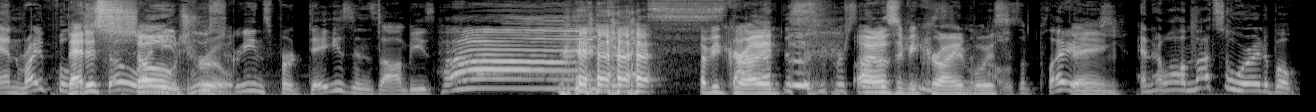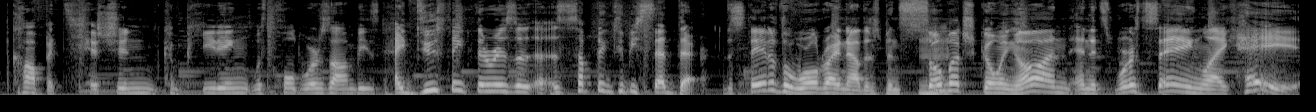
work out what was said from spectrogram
And rightfully That is so. so I mean, true. Blue screens for days in zombies. Ah, yes. I'd be crying. left a super I honestly be crying, boys. Of players. Dang. And while I'm not so worried about competition competing with Cold War zombies, I do think there is a, a- something to be said there. The state of the world right now, there's been so Mm-hmm. much going on, and it's worth saying, like, hey,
